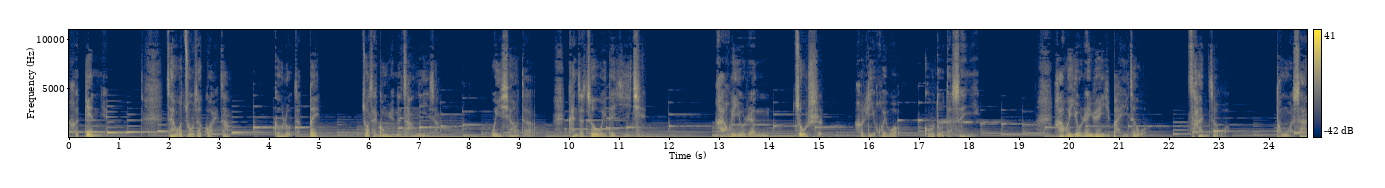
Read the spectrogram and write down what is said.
和惦念。在我拄着拐杖，佝偻着背，坐在公园的长椅上，微笑的看着周围的一切。还会有人注视和理会我孤独的身影，还会有人愿意陪着我、搀着我、同我散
